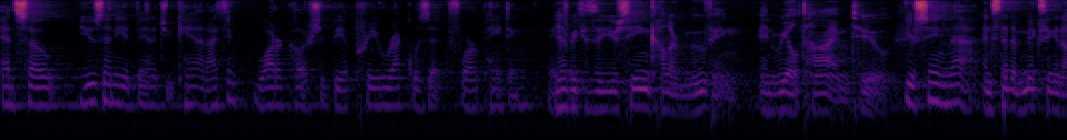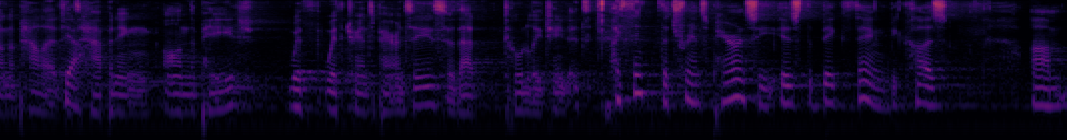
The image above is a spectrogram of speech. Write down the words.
And so use any advantage you can. I think watercolor should be a prerequisite for painting yeah because you're seeing color moving in real time too you're seeing that instead of mixing it on the palette yeah. it's happening on the page with with transparency so that totally changes. it. I think the transparency is the big thing because um,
